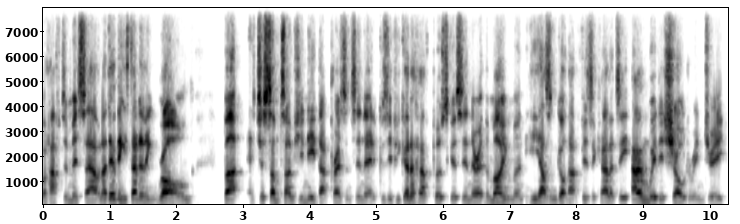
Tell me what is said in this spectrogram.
will have to miss out. And I don't think he's done anything wrong, but it's just sometimes you need that presence in there because if you're going to have Puscas in there at the moment, he hasn't got that physicality. And with his shoulder injury,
